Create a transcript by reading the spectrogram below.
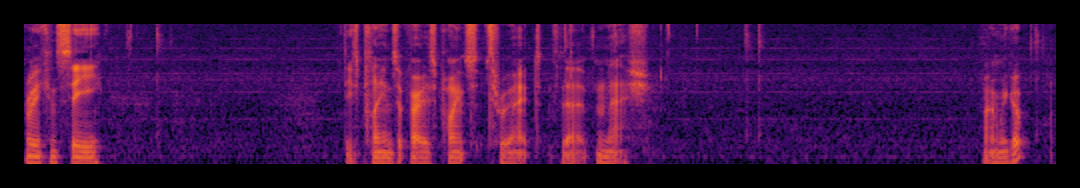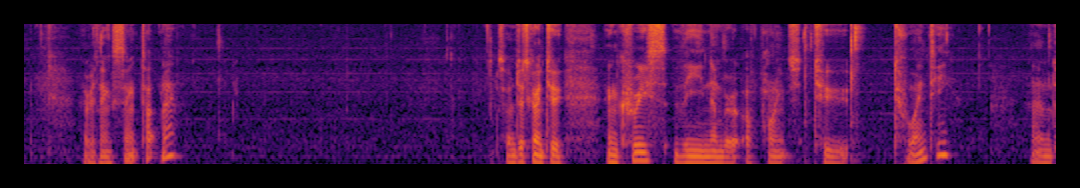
we can see these planes at various points throughout the mesh. There we go. Everything's synced up now. So I'm just going to increase the number of points to 20. And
